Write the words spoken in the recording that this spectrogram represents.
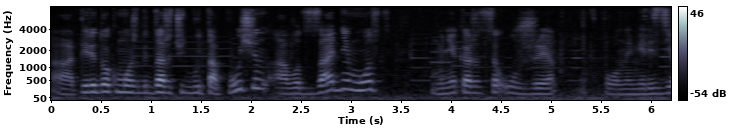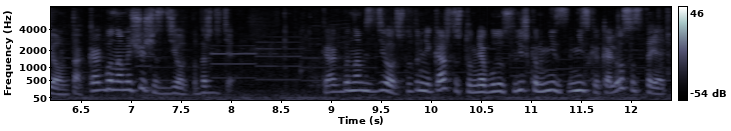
А, передок, может быть, даже чуть будет опущен. А вот задний мост, мне кажется, уже в полной мере сделан. Так, как бы нам еще сейчас сделать? Подождите. Как бы нам сделать? Что-то мне кажется, что у меня будут слишком низ низко колеса стоять.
